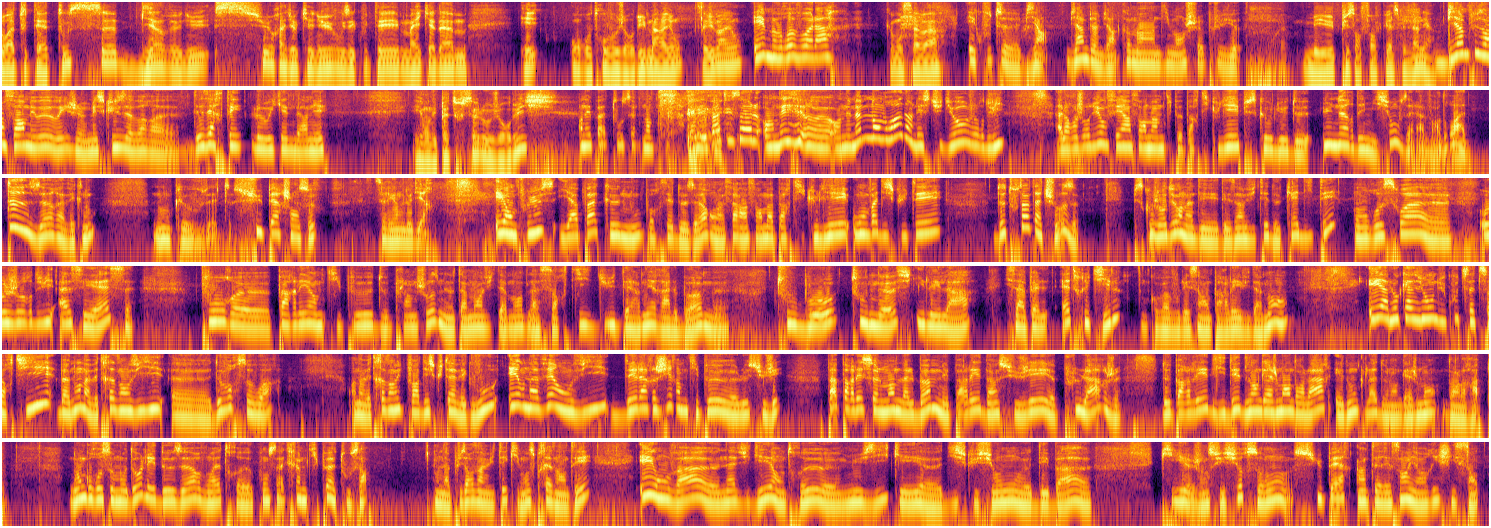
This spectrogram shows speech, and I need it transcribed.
Bonjour à toutes et à tous, bienvenue sur Radio Canu, vous écoutez Mike Adam et on retrouve aujourd'hui Marion. Salut Marion. Et me revoilà. Comment ça va? Écoute, euh, bien, bien, bien, bien, comme un dimanche pluvieux. mais plus en forme que la semaine dernière. Bien plus en forme, mais oui, oui, je m'excuse d'avoir euh, déserté le week-end dernier. Et on n'est pas tout seul aujourd'hui. On n'est pas tout seul, non. On n'est pas tout seul, on est, euh, on est même nombreux dans les studios aujourd'hui. Alors aujourd'hui, on fait un format un petit peu particulier, puisque au lieu de une heure d'émission, vous allez avoir droit à deux heures avec nous. Donc vous êtes super chanceux, c'est rien de le dire. Et en plus, il n'y a pas que nous pour ces deux heures. On va faire un format particulier où on va discuter de tout un tas de choses. Puisqu'aujourd'hui, on a des, invités de qualité. On reçoit euh, aujourd'hui ACS pour euh, parler un petit peu de plein de choses, mais notamment évidemment de la sortie du dernier album. Euh, tout beau, tout neuf, il est là. Il s'appelle Être utile. Donc on va vous laisser en parler évidemment. Hein. Et à l'occasion du coup de cette sortie, bah, nous on avait très envie de vous recevoir on avait très envie de pouvoir discuter avec vous et on avait envie d'élargir un petit peu euh, le sujet. Pas parler seulement de l'album, mais parler d'un sujet euh, plus large, de parler de l'idée de l'engagement dans l'art et donc là de l'engagement dans le rap. Donc grosso modo, les deux heures vont être euh, consacrées un petit peu à tout ça. On a plusieurs invités qui vont se présenter et on va naviguer entre musique et discussion, débats qui, j'en suis sûre, seront super intéressants et enrichissants.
